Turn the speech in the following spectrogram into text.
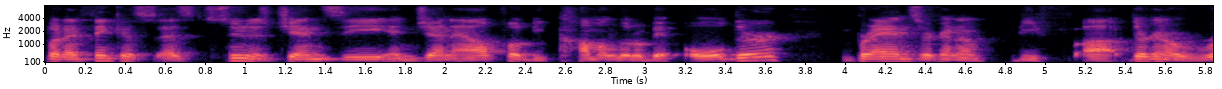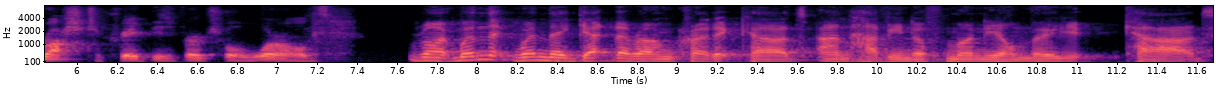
But I think as, as soon as Gen Z and Gen Alpha become a little bit older, brands are going to be uh, they're going to rush to create these virtual worlds. Right when they, when they get their own credit cards and have enough money on the card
